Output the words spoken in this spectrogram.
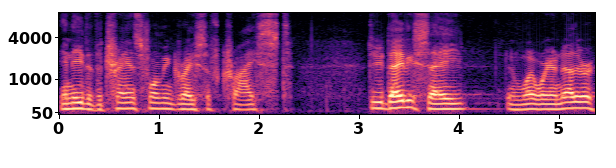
in need of the transforming grace of Christ? Do you daily say, in one way or another,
